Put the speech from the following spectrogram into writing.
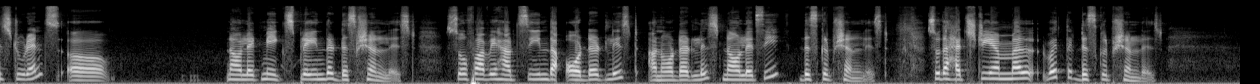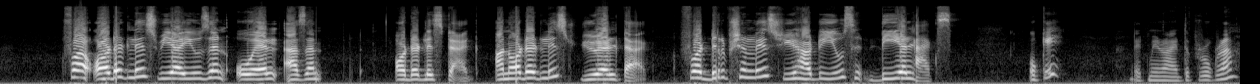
students, uh, now let me explain the description list. So far we have seen the ordered list, unordered list. Now let's see description list. So the HTML with the description list. For ordered list we are using OL as an ordered list tag. Unordered list UL tag. For description list you have to use DL tags. Okay. Let me write the program.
